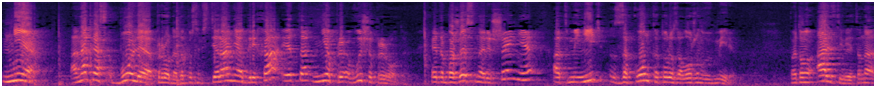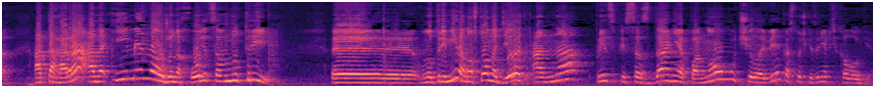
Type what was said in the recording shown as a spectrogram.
не, она как раз более природная. Допустим, стирание греха это не выше природы это божественное решение отменить закон, который заложен в мире. Поэтому альтивит, она, а тагара, она именно уже находится внутри, э, внутри мира, но что она делает? Она, в принципе, создание по-новому человека с точки зрения психологии.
